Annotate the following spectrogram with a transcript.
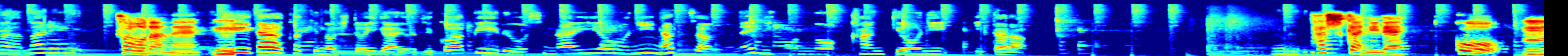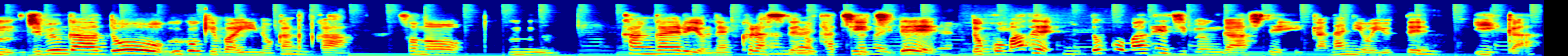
まあ、あまりそうだね。うん、リーダー格の人以外は自己アピールをしないようになっちゃうよね日本の環境にいたら。うん確かにね、こう、うん、自分がどう動けばいいのかとか、その、うん、考えるよね。クラスでの立ち位置でね。どこまで、うん。どこまで自分がしていいか、何を言ってうん。いいか。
